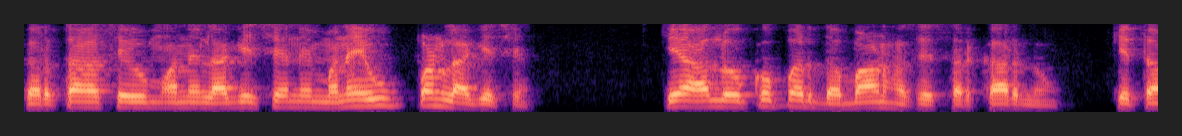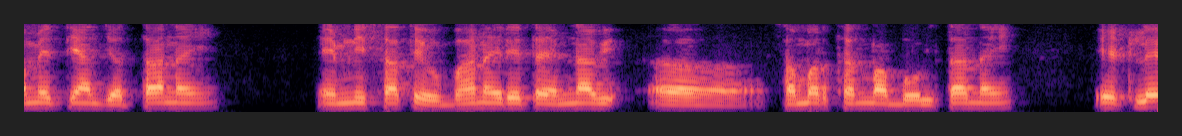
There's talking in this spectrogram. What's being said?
કરતા હશે એવું મને લાગે છે અને મને એવું પણ લાગે છે કે આ લોકો પર દબાણ હશે સરકારનું, કે તમે ત્યાં જતા નહીં, એમની સાથે ઊભા નહીં રહેતા, એમના સમર્થનમાં બોલતા નહીં. એટલે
